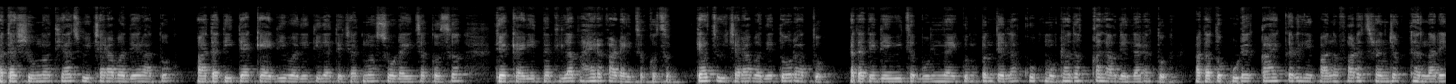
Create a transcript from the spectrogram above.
आता शिवनाथ ह्याच विचारामध्ये राहतो. आता ती त्या कैदीमध्ये तिला त्याच्यातनं सोडायचं कसं? त्या कैदीतनं तिला बाहेर काढायचं कसं? त्याच विचारामध्ये तो राहतो. आता ते देवीचं बोलणं ऐकून पण त्याला खूप मोठा धक्का लागलेला राहतो. आता तो पुढे काय करेल हे पानं फारच रंजक ठरणारे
